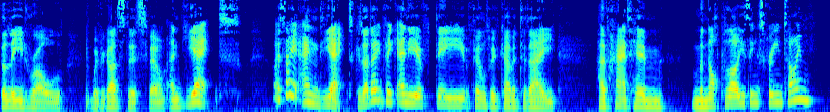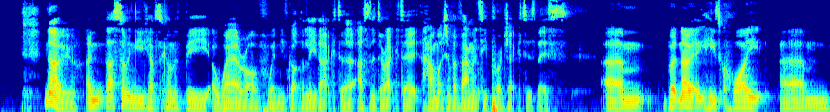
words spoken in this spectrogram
the lead role with regards to this film, and yet I say and yet because I don't think any of the films we've covered today have had him monopolizing screen time. No, and that's something you have to kind of be aware of when you've got the lead actor as the director. How much of a vanity project is this? Um, but no, he's quite um,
